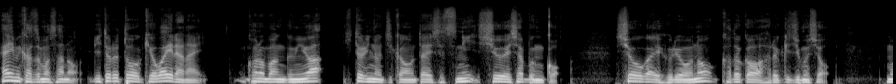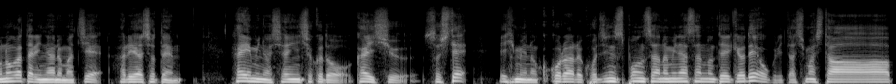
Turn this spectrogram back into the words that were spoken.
早見和正のリトル東京はいらない。この番組は一人の時間を大切に集英社文庫、生涯不良の角川春樹事務所、物語なる町へ春屋書店、早見の社員食堂改修、そして愛媛の心ある個人スポンサーの皆さんの提供でお送りいたしました。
